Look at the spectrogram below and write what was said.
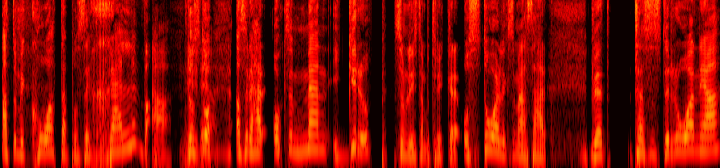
att de är kåta på sig själva. Ja, det de står, det. Alltså det här, också män i grupp som lyssnar på tryckare och står liksom med så här, du vet, testosteroniga,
